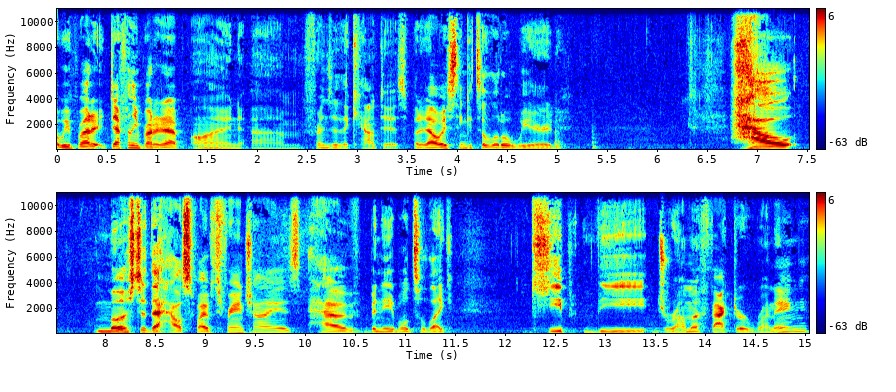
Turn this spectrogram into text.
we've brought it definitely brought it up on um, Friends of the Countess, but I always think it's a little weird how most of the Housewives franchise have been able to like keep the drama factor running,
